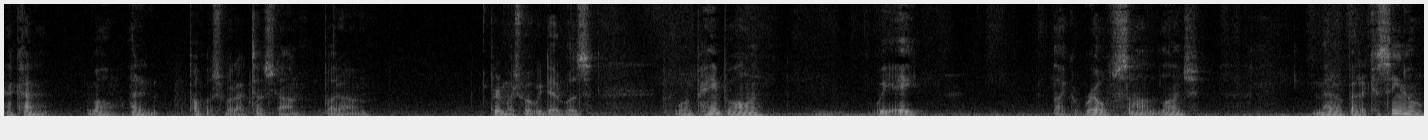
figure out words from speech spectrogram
I kind of well, I didn't publish what I touched on, but um, pretty much what we did was we went paintballing. We ate like a real solid lunch. Met up at a casino.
